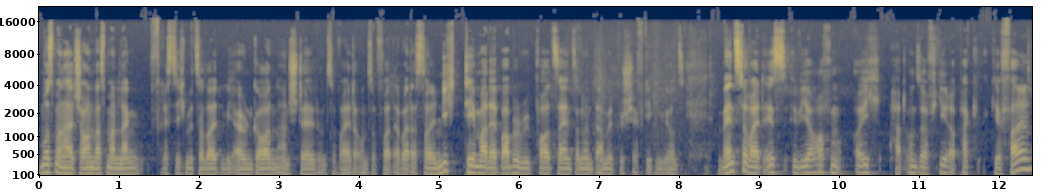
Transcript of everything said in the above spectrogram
muss man halt schauen, was man langfristig mit so Leuten wie Aaron Gordon anstellt und so weiter und so fort. Aber das soll nicht Thema der Bubble Report sein, sondern damit beschäftigen wir uns, wenn es soweit ist. Wir hoffen, euch hat unser Viererpack gefallen.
